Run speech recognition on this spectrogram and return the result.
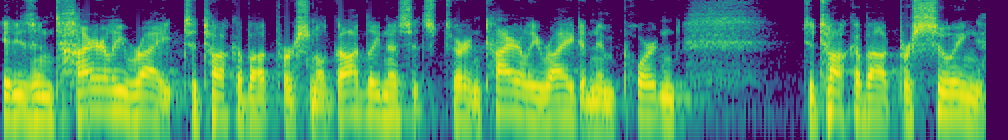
it is entirely right to talk about personal godliness. It's entirely right and important to talk about pursuing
